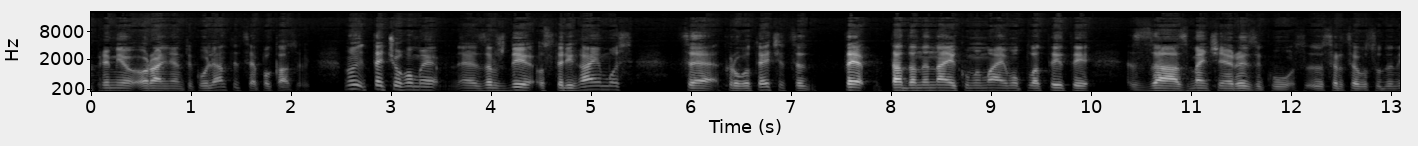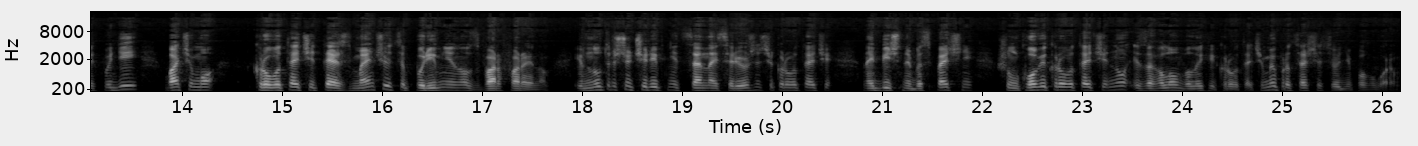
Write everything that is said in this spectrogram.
прямі оральні антикоагулянти це показують. Ну і те, чого ми е, завжди остерігаємось, це кровотечі, це те, та данина, яку ми маємо платити за зменшення ризику серцево-судинних подій. Бачимо, кровотечі теж зменшуються порівняно з варфарином. І внутрішньочерепні це найсерйозніші кровотечі, найбільш небезпечні, шлункові кровотечі, ну і загалом великі кровотечі. Ми про це ще сьогодні поговоримо.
